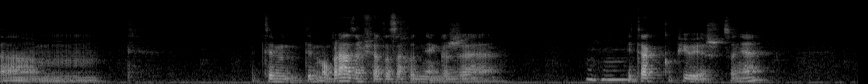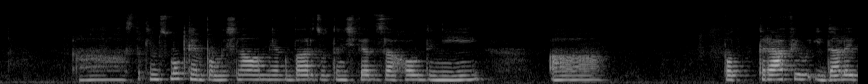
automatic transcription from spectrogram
em, tym, tym obrazem świata zachodniego, że i tak kopiujesz, co nie? A z takim smutkiem pomyślałam, jak bardzo ten świat zachodni a, potrafił i dalej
